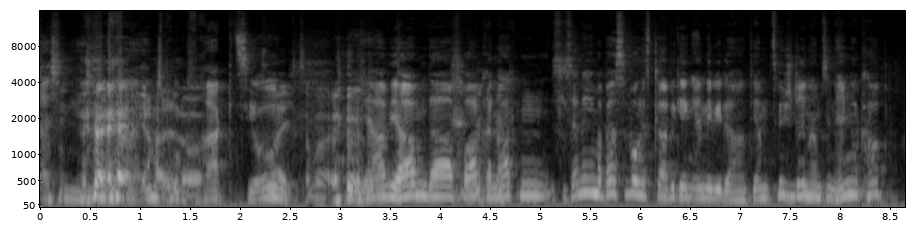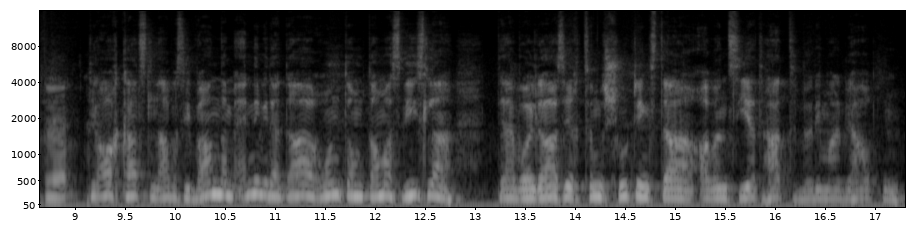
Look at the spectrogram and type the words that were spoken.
ersten Liga ja, Innsbruck-Fraktion. ja, wir haben da ein paar Granaten. Sie sind ja immer besser geworden, jetzt glaube ich, gegen Ende wieder. Die haben zwischendrin haben sie einen Hänger gehabt, ja. die Achtkatzeln, aber sie waren am Ende wieder da, rund um Thomas Wiesler der wohl da sich zum Shootingstar avanciert hat, würde ich mal behaupten.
